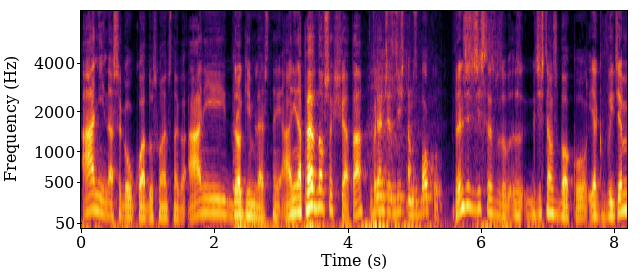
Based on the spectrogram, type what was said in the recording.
ani naszego układu słonecznego, ani drogi mlecznej, ani na pewno wszechświata. Wręcz jest gdzieś tam z boku. Wręcz jest gdzieś, gdzieś tam z boku. Jak wyjdziemy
